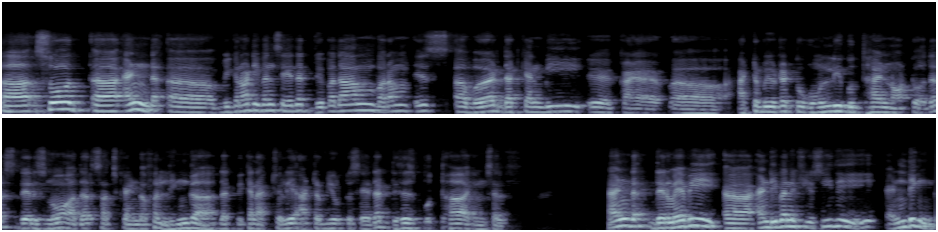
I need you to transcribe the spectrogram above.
Uh, so, uh, and uh, we cannot even say that Dvipadam Varam is a word that can be attributed to only Buddha and not to others. There is no other such kind of a linga that we can actually attribute to say that this is Buddha himself. And there may be, and even if you see the ending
